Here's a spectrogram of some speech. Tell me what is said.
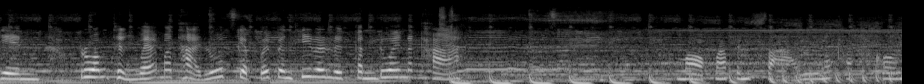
เย็น รวมถึงแวะมาถ่ายรูปเก็บไว้เป็นที่ระลึกกันด้วยนะคะ หมอกมาเป็นสายเลยนะคะทุกคน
